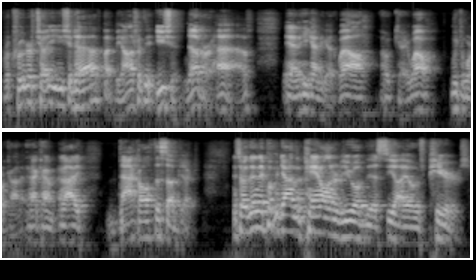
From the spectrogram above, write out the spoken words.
recruiters tell you you should have, but be honest with you, you should never have. And he kind of goes, well, okay, well, we can work on it. And I kind of, and I back off the subject. And so then they put me down in the panel interview of the CIO's peers.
